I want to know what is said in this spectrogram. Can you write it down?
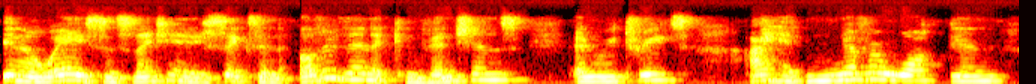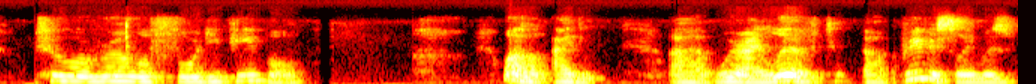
in OA since 1986, and other than at conventions and retreats, I had never walked in to a room of 40 people. Well, I uh, where I lived uh, previously was,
